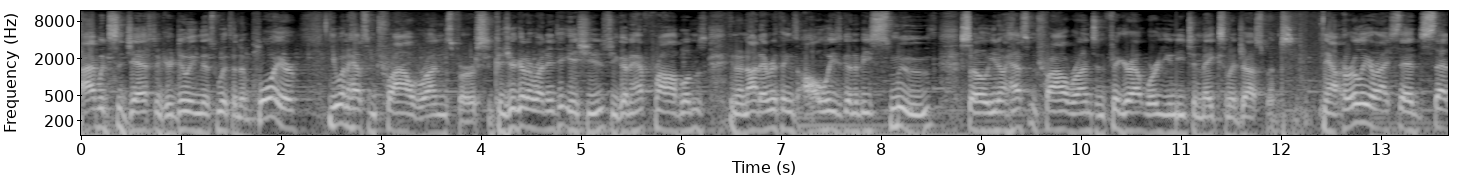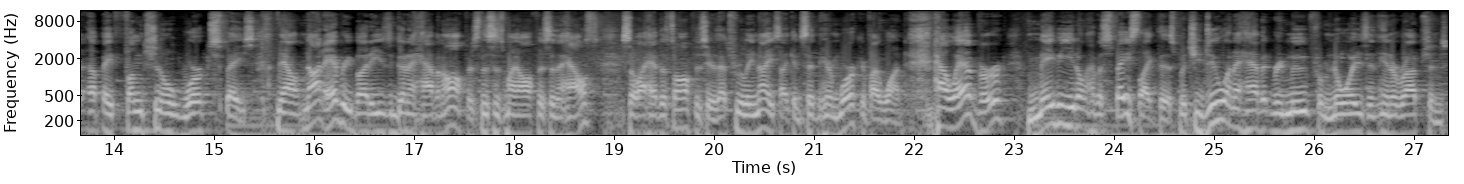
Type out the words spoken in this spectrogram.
I would suggest if you're doing this with an employer you want to have some trial runs first because you're going to run into issues you're going to have problems you know not everything's always going to be smooth. So you know have some trial runs and figure out where you need to make some adjustments. Now earlier I said set up a functional workspace. Now not everybody's gonna have an office. This is my office in the house so I have this office here. That's really nice. I can sit in here and work if I want however maybe you don't have a space like this but you do want to have it removed from noise and interruptions.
